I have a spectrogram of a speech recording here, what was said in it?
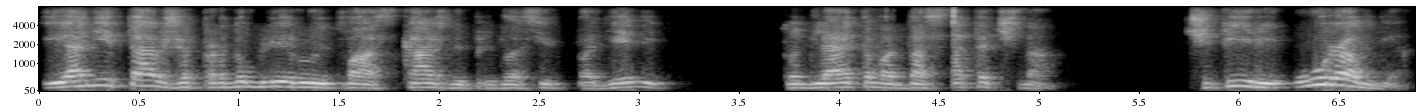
и они также продублируют вас, каждый пригласит по 9, то для этого достаточно 4 уровня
